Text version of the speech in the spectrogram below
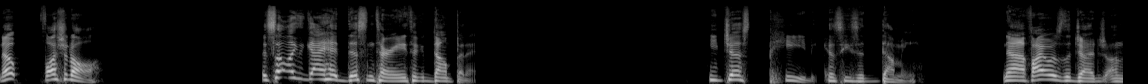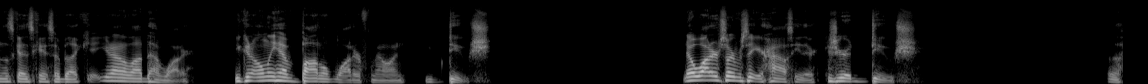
Nope, flush it all. It's not like the guy had dysentery and he took a dump in it. He just peed because he's a dummy. Now, if I was the judge on this guy's case, I'd be like, you're not allowed to have water. You can only have bottled water from now on, you douche. No water service at your house either, because you're a douche. Ugh,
